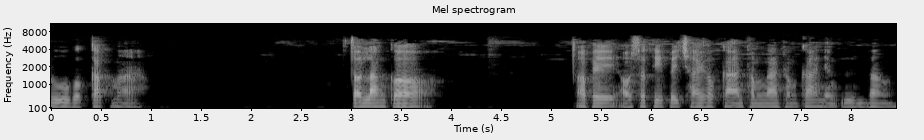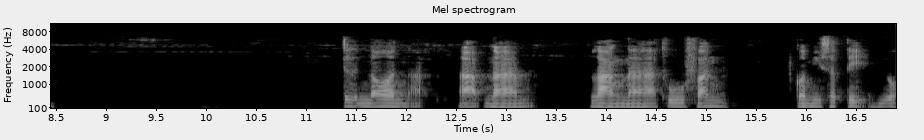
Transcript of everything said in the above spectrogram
รู้ก็กลับมา ตอนหลังก็เอาไปเอาสติไปใช้กับการทำงานทำการอย่างอื่นบ้าง ตื่นนอนอาบน้ำล้างหน้าถูฟัน ก็มีสติอยู่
